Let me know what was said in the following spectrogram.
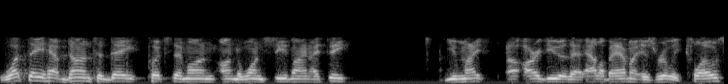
what they have done to date puts them on on the one seed line. I think you might uh, argue that Alabama is really close,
